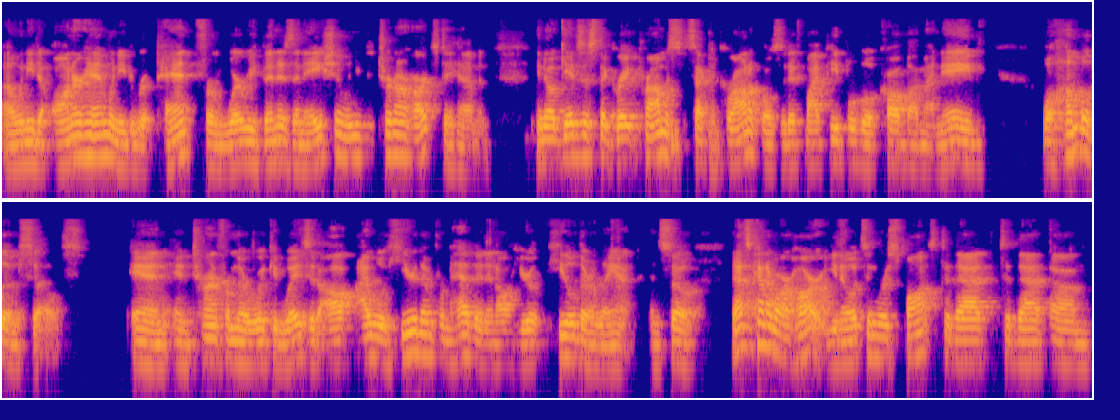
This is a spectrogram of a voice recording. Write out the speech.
Uh, we need to honor Him. We need to repent from where we've been as a nation. We need to turn our hearts to Him. And you know, it gives us the great promise in Second Chronicles that if my people who are called by my name will humble themselves and and turn from their wicked ways that I'll, I will hear them from heaven and I'll heal heal their land. And so that's kind of our heart. You know, it's in response to that to that. Um,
